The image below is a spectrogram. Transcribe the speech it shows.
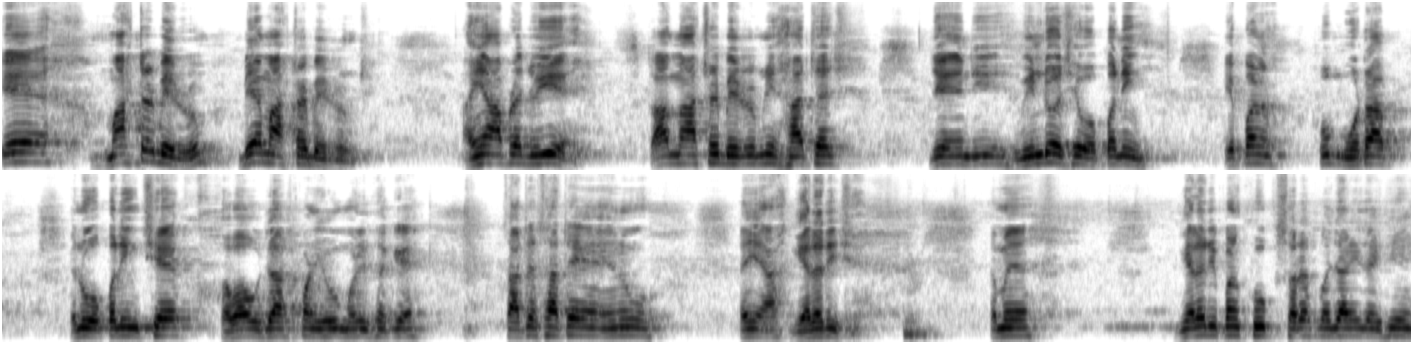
કે માસ્ટર બેડરૂમ, બે માસ્ટર બેડરૂમ છે. અહીંયા આપણે જોઈએ તો આ માસ્ટર બેડરૂમની સાથે જ જે એની વિન્ડો છે ઓપનિંગ એ પણ ખૂબ મોટા એનું ઓપનિંગ છે. હવા ઉજાસ પણ એવું મળી શકે. સાથે સાથે એનું અહીં આ ગેલેરી છે. તમે ગેલેરી પણ ખૂબ સરસ મજાની અહીંથી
